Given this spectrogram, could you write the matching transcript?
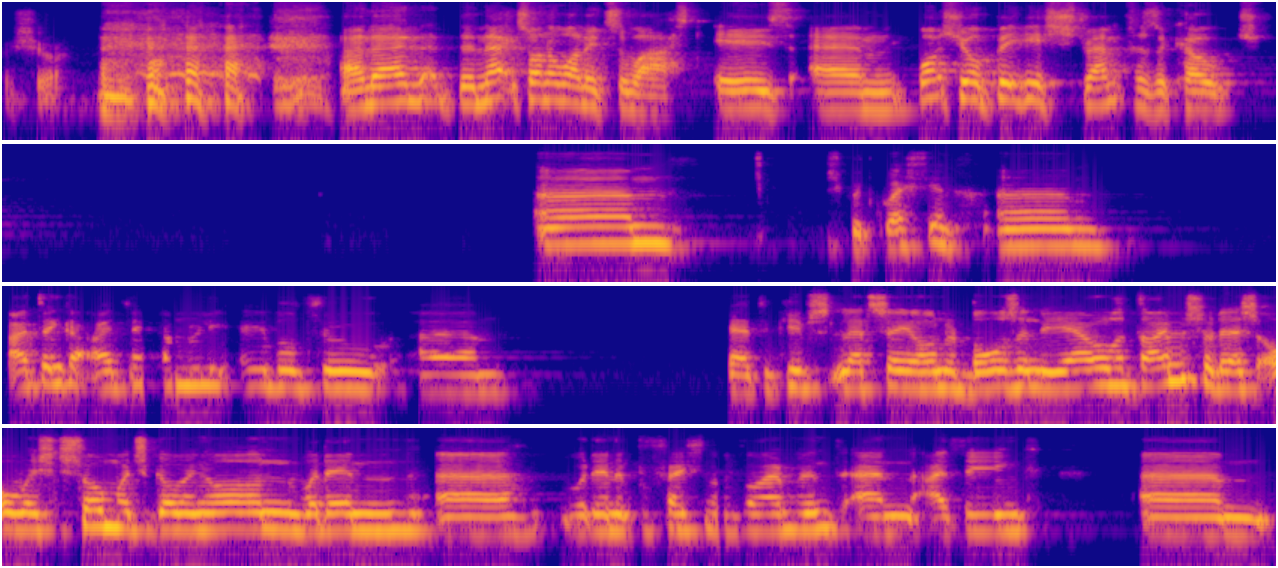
for sure. and then the next one I wanted to ask is, um, what's your biggest strength as a coach? Um, it's a good question. Um, I think I think I'm really able to um, yeah to keep let's say 100 balls in the air all the time. So there's always so much going on within uh, within a professional environment, and I think um,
